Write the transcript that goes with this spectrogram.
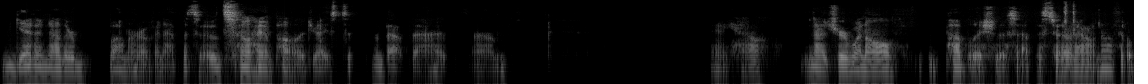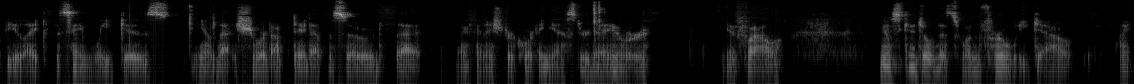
yet another bummer of an episode, so I apologize to, about that. Um, anyhow, not sure when I'll publish this episode. I don't know if it'll be like the same week as, you know, that short update episode that I finished recording yesterday, or if I'll, you know, schedule this one for a week out, like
